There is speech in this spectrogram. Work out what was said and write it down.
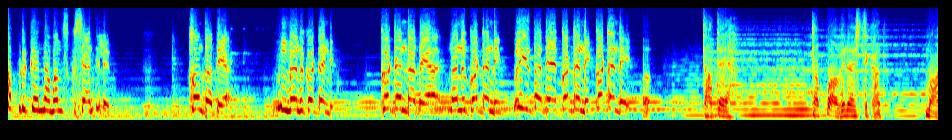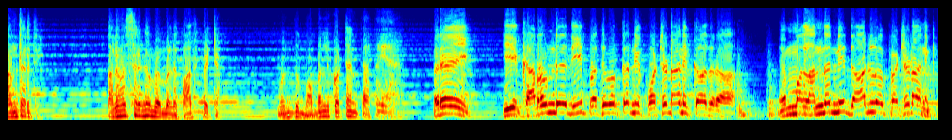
అప్పుడు నా మనసుకు శాంతి లేదు. అవును తాతయ్య నన్ను కొట్టండి. కొట్టండి తాతయ్య నన్ను కొట్టండి. ప్లీజ్ తాతయ్య కొట్టండి కొట్టండి. తాతయ్య తప్పు అవినాష్ది కాదు. మా అందరిది. అనవసరంగా మిమ్మల్ని బాధ పెట్టాం. ముందు మమ్మల్ని కొట్టండి తాతయ్య. రే ఈ కర్ర ఉండేది ప్రతి ఒక్కరిని కొట్టడానికి కాదురా. మిమ్మల్ని అందరినీ దారిలో పెట్టడానికి.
